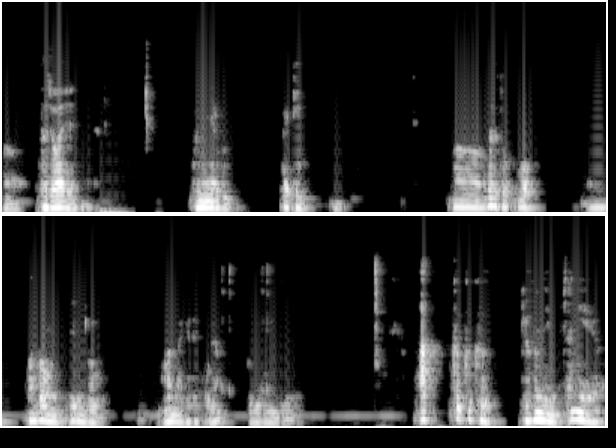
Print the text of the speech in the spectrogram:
어, 더 됩니다. 군인 여러분 파이팅. 어, 그래도 뭐 음, 반가운 이름도 만나게 됐고요. 그리고 이제 아 크크크 교수님 짱이에요.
